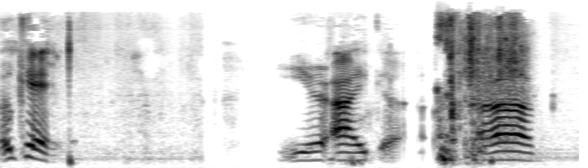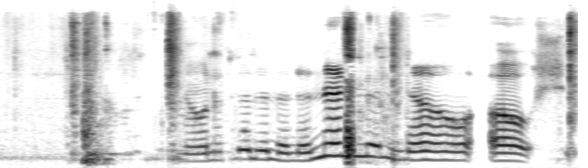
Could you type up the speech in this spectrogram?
Okay. Here I go. Um. No, no, no, no, no, no, no, no. Oh shoot.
